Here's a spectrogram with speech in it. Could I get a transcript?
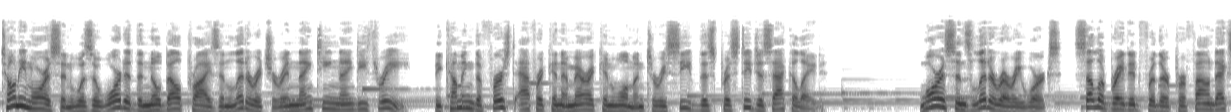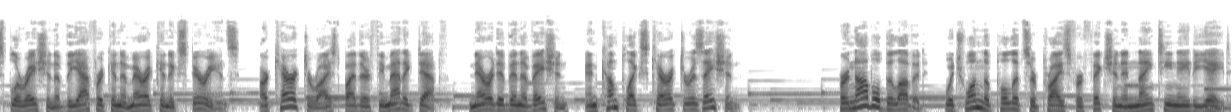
Toni Morrison was awarded the Nobel Prize in Literature in 1993, becoming the first African American woman to receive this prestigious accolade. Morrison's literary works, celebrated for their profound exploration of the African American experience, are characterized by their thematic depth, narrative innovation, and complex characterization. Her novel Beloved, which won the Pulitzer Prize for Fiction in 1988,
